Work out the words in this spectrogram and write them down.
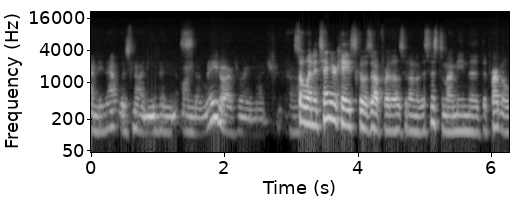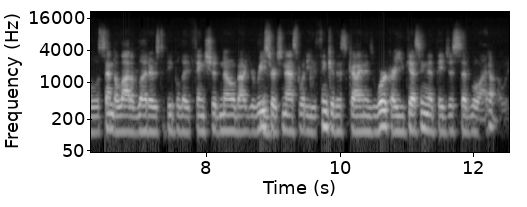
I mean, that was not even on the radar very much. Uh, so when a tenure case goes up, for those who don't know the system, I mean, the department will send a lot of letters to people they think should know about your research and ask, "What do you think of this guy and his work?" Are you guessing that they just said, "Well, I don't know, he's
